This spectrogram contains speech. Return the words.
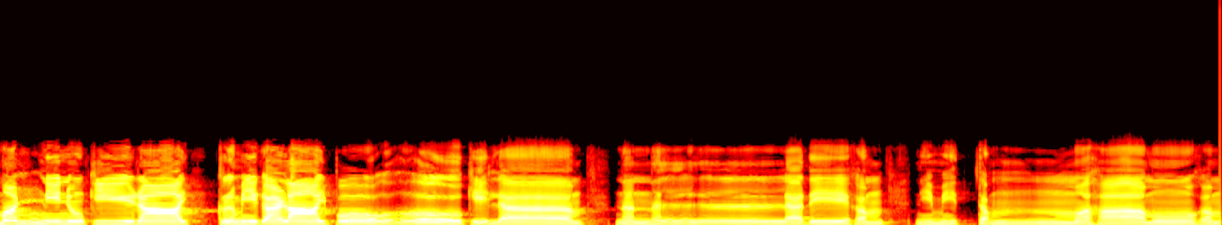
മണ്ണിനു കീഴായി കൃമികളായി പോകില. നന്നല്ല ദേഹം നിമിത്തം മഹാമോഹം.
